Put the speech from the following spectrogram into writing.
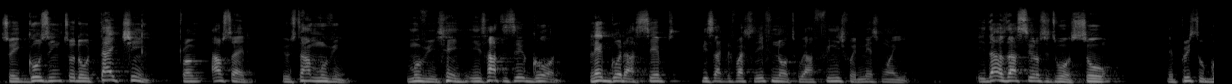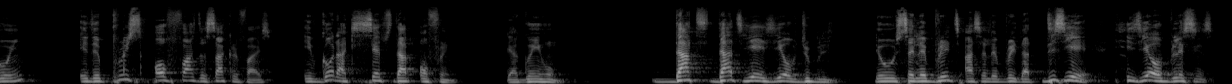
So he goes into the tight chain from outside. You start moving, moving. it's hard to say, God, let God accept the sacrifice. If not, we are finished for the next one year. That was that serious it was. So the priest will go in. If the priest offers the sacrifice, if God accepts that offering, they are going home. That, that year is year of jubilee. They will celebrate and celebrate that this year is year of blessings.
